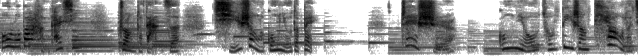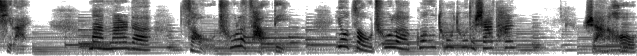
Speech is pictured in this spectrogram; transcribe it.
欧罗巴很开心，壮着胆子骑上了公牛的背。这时，公牛从地上跳了起来，慢慢的走出了草地，又走出了光秃秃的沙滩，然后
